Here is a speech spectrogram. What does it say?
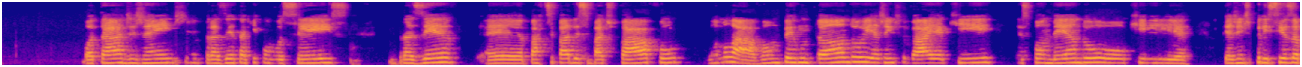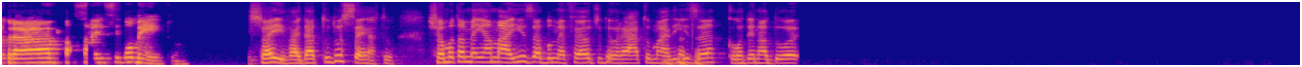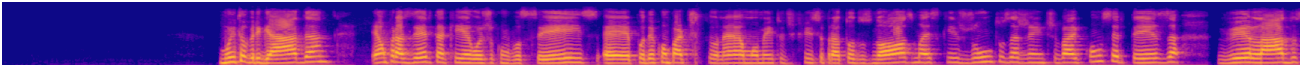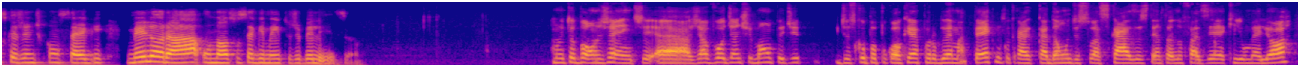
Boa tarde, gente. Prazer estar aqui com vocês. Prazer é, participar desse bate-papo. Vamos lá, vamos perguntando e a gente vai aqui respondendo o que que a gente precisa para passar esse momento. Isso aí, vai dar tudo certo. Chamo também a Maísa Blumenfeld Deorato, Marisa, coordenadora. Muito obrigada. É um prazer estar aqui hoje com vocês, é, poder compartilhar né, um momento difícil para todos nós, mas que juntos a gente vai, com certeza, ver lados que a gente consegue melhorar o nosso segmento de beleza. Muito bom, gente. Uh, já vou de antemão pedir desculpa por qualquer problema técnico, cada um de suas casas tentando fazer aqui o melhor.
